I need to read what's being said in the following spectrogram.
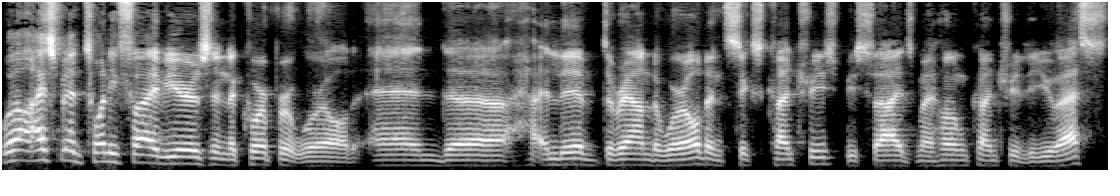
Well, I spent 25 years in the corporate world and uh, I lived around the world in six countries besides my home country, the US.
